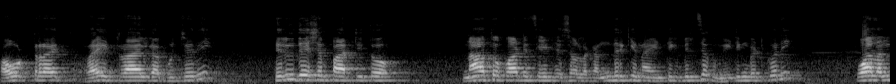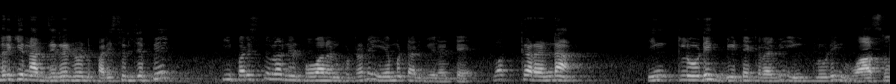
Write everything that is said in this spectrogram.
అవుట్ రైట్ రైట్ రాయల్గా కూర్చొని తెలుగుదేశం పార్టీతో నాతో పాటు సేల్ చేసే వాళ్ళకి అందరికీ నా ఇంటికి పిలిచి ఒక మీటింగ్ పెట్టుకొని వాళ్ళందరికీ నాకు జరిగినటువంటి పరిస్థితులు చెప్పి ఈ పరిస్థితుల్లో నేను పోవాలనుకుంటున్నాను. ఏమంటారు మీరంటే ఒక్కరన్నా including B Tech Ravi including Vasu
